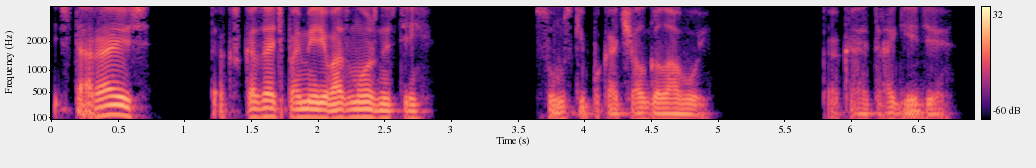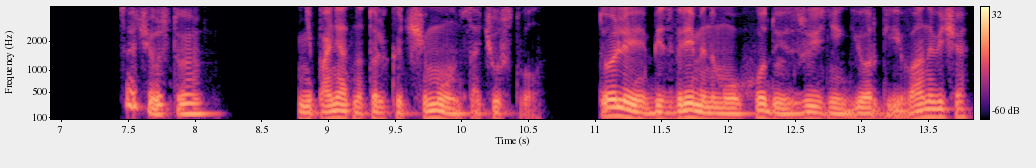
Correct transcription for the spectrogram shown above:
и стараюсь, так сказать, по мере возможностей». Сумский покачал головой. «Какая трагедия». «Сочувствую». Непонятно только, чему он сочувствовал. То ли безвременному уходу из жизни Георгия Ивановича,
